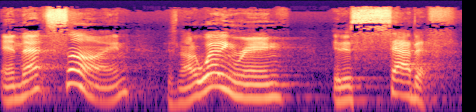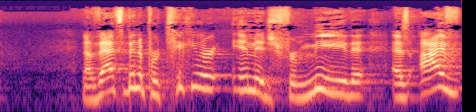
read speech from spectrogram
And that sign is not a wedding ring, it is Sabbath. Now that's been a particular image for me that as I've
